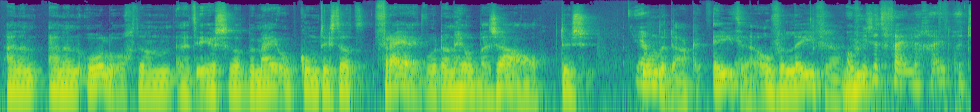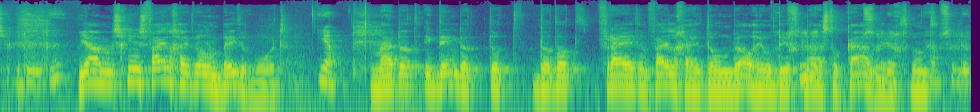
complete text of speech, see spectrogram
aan een, aan een oorlog, dan het eerste wat bij mij opkomt is dat vrijheid wordt dan heel bazaal. Dus ja. onderdak, eten, Ja. overleven. Of Niet- is het veiligheid wat je bedoelt, hè? Ja, misschien is veiligheid wel een beter woord. Ja, Maar dat, ik denk dat dat, dat dat vrijheid en veiligheid dan wel heel dicht Absoluut, naast elkaar absoluut, ligt. Want absoluut.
